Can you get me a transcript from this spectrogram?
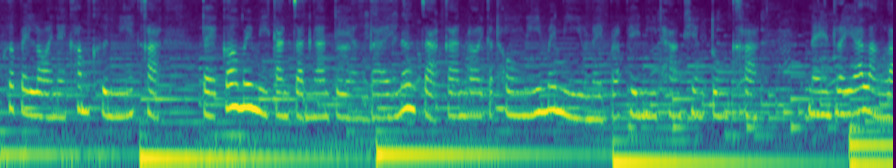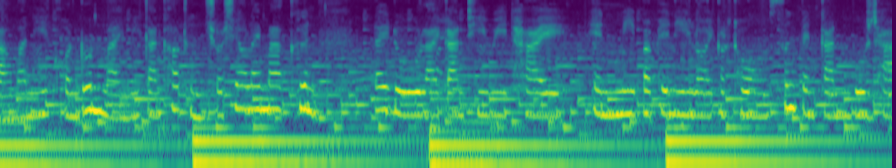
เพื่อไปลอยในค่ำคืนนี้ค่ะ แต่ก็ไม่มีการจัดงานแต่อย่างใด เนื่องจากการลอยกระทงนี้ไม่มีอยู่ในประเพณีทางเชียงตุงค่ะ ในระยะหลังๆ มานี้คนรุ่นใหม่มีการเข้าถึงโซเชียลได้มากขึ้น ได้ดูรายการทีวีไทย เห็นมีประเพณีลอยกระทง ซึ่งเป็นการบูชา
